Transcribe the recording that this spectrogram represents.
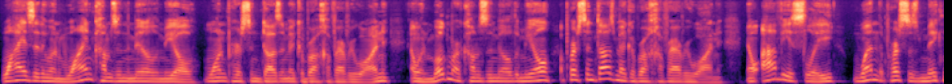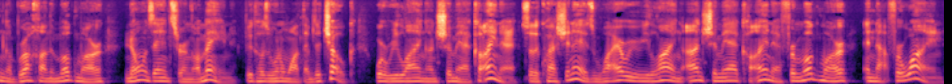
Why is it that when wine comes in the middle of the meal, one person doesn't make a bracha for everyone, and when mugmar comes in the middle of the meal, a person does make a bracha for everyone? Now, obviously, when the person is making a bracha on the mugmar, no one's answering amen because we don't want them to choke. We're relying on shemea ka'ina. So the question is, why are we relying on shemea ka'ina for mugmar and not for wine?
